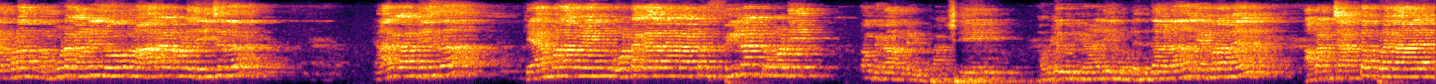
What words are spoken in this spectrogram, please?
നമ്മുടെ നമ്മുടെ കണ്ണിൽ നോക്കുമ്പോൾ ആരാണ് അവിടെ ജയിച്ചത്? ആരാണ് ജയിച്ചത്? ക്യാമറാമാൻ ഓട്ടക്കാരനെക്കാട്ടും സ്പീഡായിട്ട് ഓടി നമുക്ക് കാണാൻ കഴിയും. പക്ഷേ അവിടെ ഒരു കാര്യമുണ്ട്. എന്താണ് ക്യാമറാമാൻ? അവൻ ചട്ടപ്രകാരം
